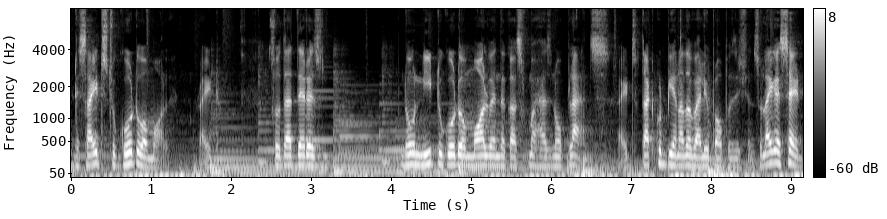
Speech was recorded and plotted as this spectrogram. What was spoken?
decides to go to a mall, right? So that there is no need to go to a mall when the customer has no plans, right? So that could be another value proposition. So, like I said,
